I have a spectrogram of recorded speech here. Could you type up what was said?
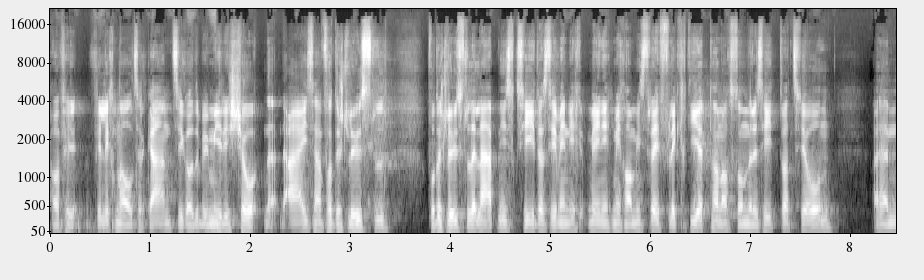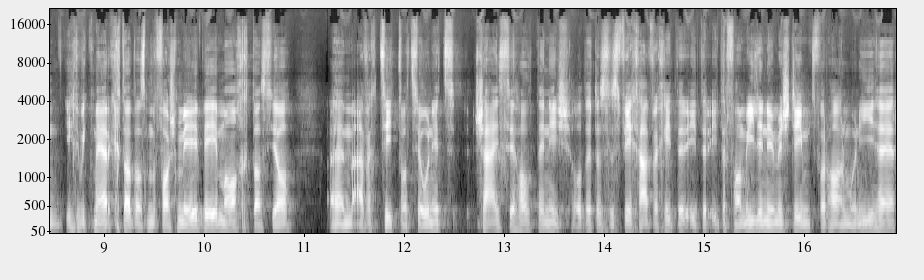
Ja, vielleicht noch als Ergänzung, oder bei mir ist schon eines von der Schlüssel von der Schlüsselerlebnis gewesen, dass ich, wenn ich, wenn ich mich an mich reflektiert habe nach so einer Situation, ähm, ich gemerkt habe, dass man fast mehr weh macht, dass ja ähm, einfach die Situation jetzt scheiße halt ist, oder? Dass es vielleicht einfach in der, in der, in der Familie nicht mehr stimmt von Harmonie her,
